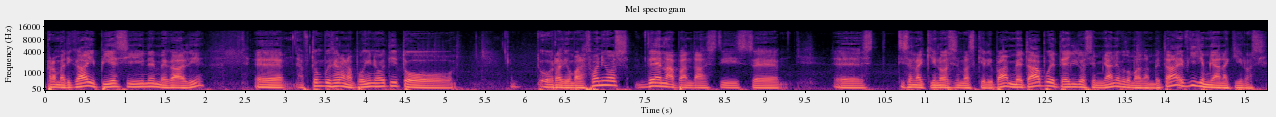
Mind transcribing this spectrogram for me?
πραγματικά η πίεση είναι μεγάλη. Ε, αυτό που ήθελα να πω είναι ότι το, ο ραδιομαραθώνιος δεν απαντά στις, ε, ε, τις ανακοινώσεις μας κλπ. Μετά που τέλειωσε μια εβδομάδα μετά, βγήκε μια ανακοίνωση.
